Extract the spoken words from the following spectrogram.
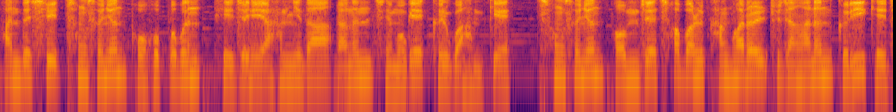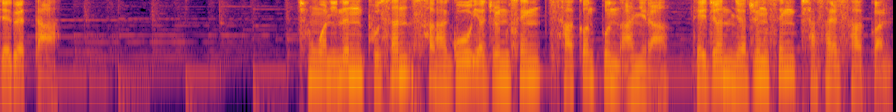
반드시 청소년 보호법은 폐지해야 합니다라는 제목의 글과 함께 청소년 범죄 처벌 강화를 주장하는 글이 게재됐다. 청원인은 부산 사구 여중생 사건뿐 아니라 대전 여중생 자살 사건,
